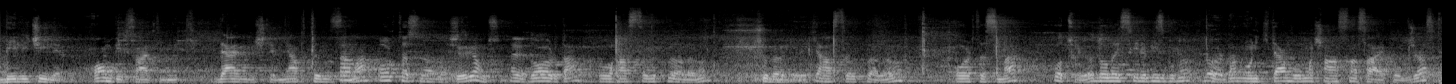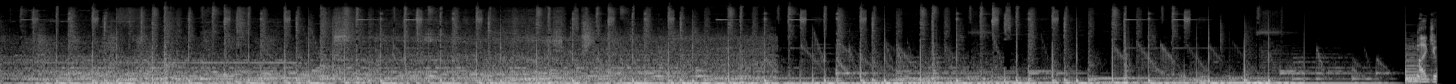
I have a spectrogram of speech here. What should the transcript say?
deliciyle 11 santimlik delme işlemi yaptığımız Tam zaman ortasına başladı. görüyor musun? Evet. Doğrudan o hastalıklı alanın, şu bölgedeki hastalıklı alanın ortasına oturuyor. Dolayısıyla biz bunu doğrudan 12'den vurma şansına sahip olacağız.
